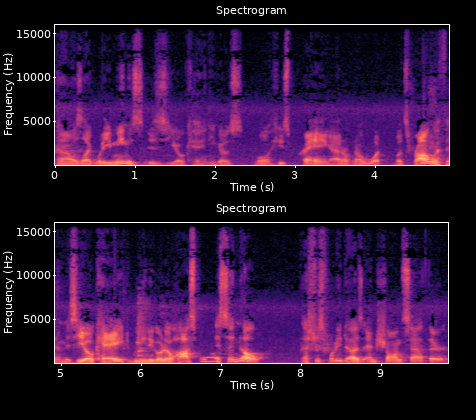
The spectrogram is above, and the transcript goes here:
and I was like, "What do you mean? Is is he okay?" And he goes, "Well, he's praying. I don't know what what's wrong with him. Is he okay? Do we need to go to a hospital?" I said, "No, that's just what he does." And Sean sat there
